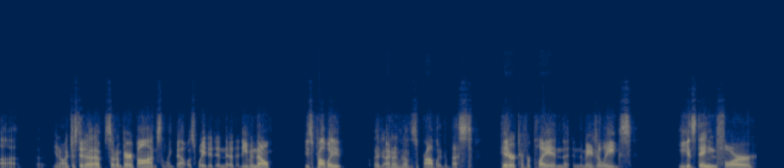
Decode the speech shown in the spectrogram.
uh, you know, I just did an episode on Barry Bonds, and like that was weighted in there. That even though he's probably, I don't even know, this is probably the best hitter to ever play in the in the major leagues, he gets dinged for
